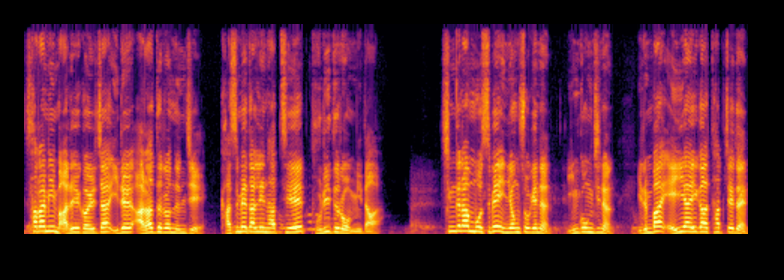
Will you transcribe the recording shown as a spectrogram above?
사람이 말을 걸자 이를 알아들었는지 가슴에 달린 하트에 불이 들어옵니다. 친근한 모습의 인형 속에는 인공지능, 이른바 AI가 탑재된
